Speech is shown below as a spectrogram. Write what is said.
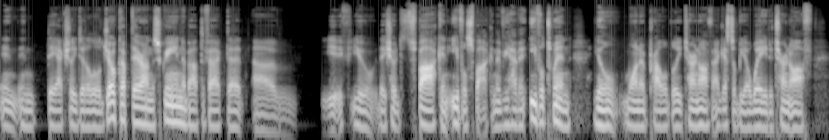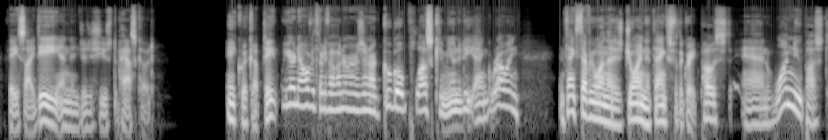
and, and, they actually did a little joke up there on the screen about the fact that uh, if you they showed Spock and evil Spock, and if you have an evil twin, you'll want to probably turn off. I guess there'll be a way to turn off Face ID, and then you just use the passcode. A quick update: We are now over 3,500 members in our Google Plus community and growing. And thanks to everyone that has joined, and thanks for the great post. And one new post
